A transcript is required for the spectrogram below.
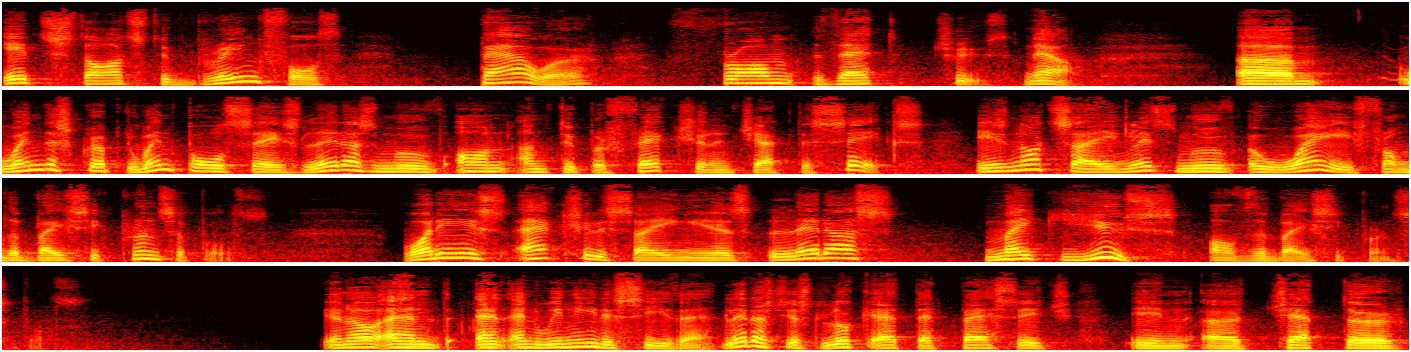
it starts to bring forth power from that truth. Now, um, when the script, when Paul says, "Let us move on unto perfection" in chapter six, He's not saying let's move away from the basic principles. What he is actually saying is let us make use of the basic principles. You know, and, and, and we need to see that. Let us just look at that passage in uh, chapter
